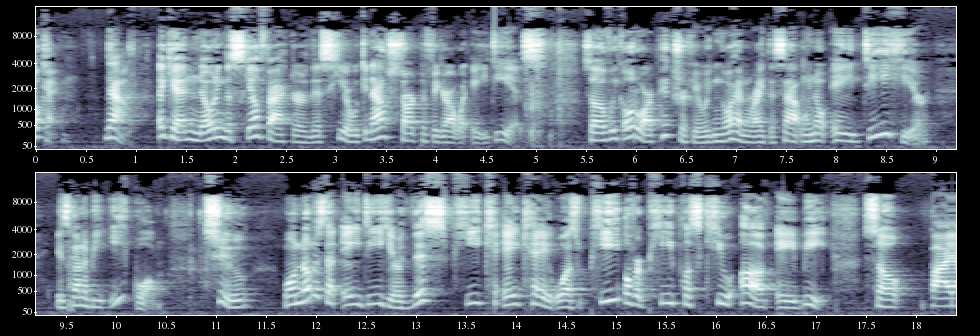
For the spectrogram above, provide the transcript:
Okay, now, again, noting the scale factor of this here, we can now start to figure out what AD is. So if we go to our picture here, we can go ahead and write this out. We know AD here is going to be equal to, well, notice that AD here, this PAK was P over P plus Q of AB. So by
